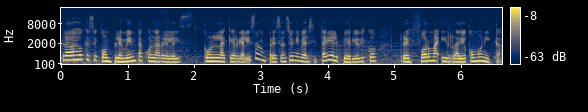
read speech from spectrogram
trabajo que se complementa con la, que realizan presencia universitaria el periódico Reforma y Radio Comunica.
